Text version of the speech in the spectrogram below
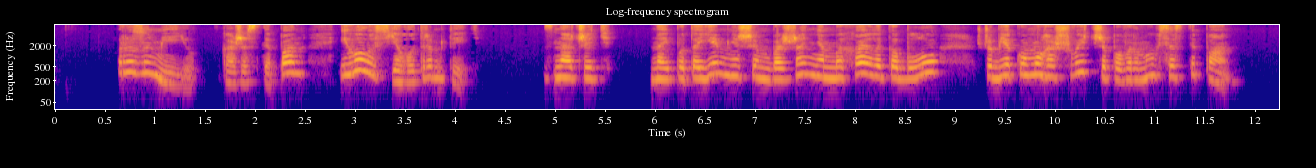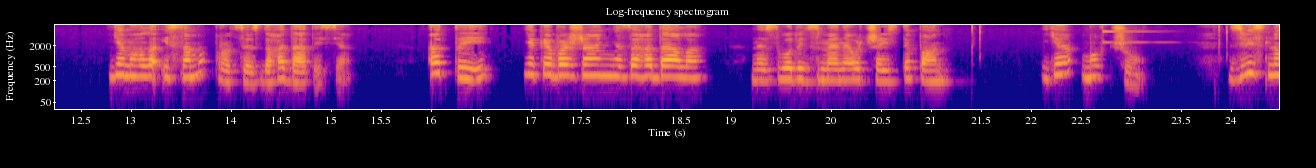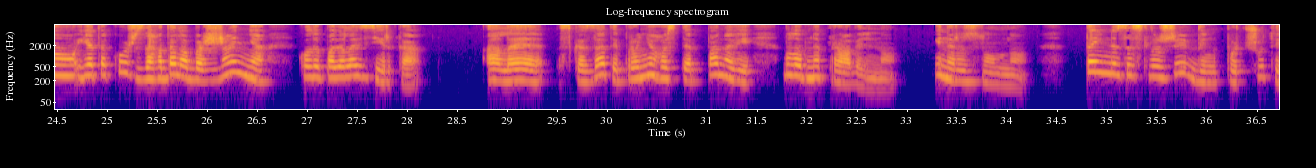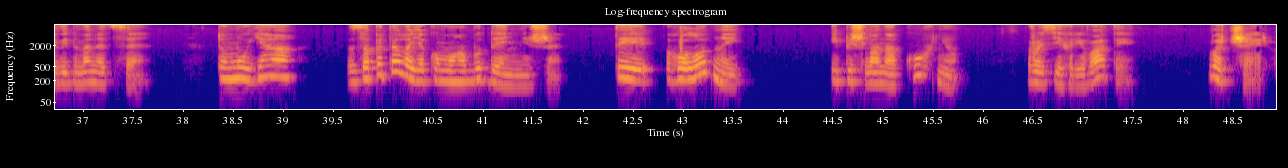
Розумію, каже Степан, і голос його тремтить. Значить, найпотаємнішим бажанням Михайлика було, щоб якомога швидше повернувся Степан. Я могла і сама про це здогадатися. А ти яке бажання загадала? не зводить з мене очей Степан. Я мовчу. Звісно, я також загадала бажання, коли падала зірка, але сказати про нього Степанові було б неправильно і нерозумно, та й не заслужив він почути від мене це. Тому я запитала якомога буденніше Ти голодний? і пішла на кухню розігрівати вечерю.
